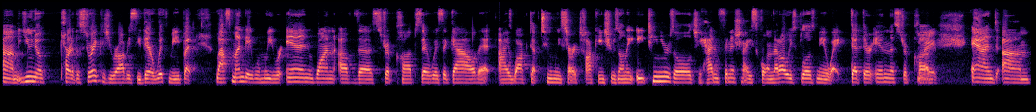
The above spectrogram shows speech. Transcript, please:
Um, you know part of the story because you were obviously there with me. But last Monday, when we were in one of the strip clubs, there was a gal that I walked up to and we started talking. She was only 18 years old. She hadn't finished high school, and that always blows me away that they're in the strip club. Right. And um,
